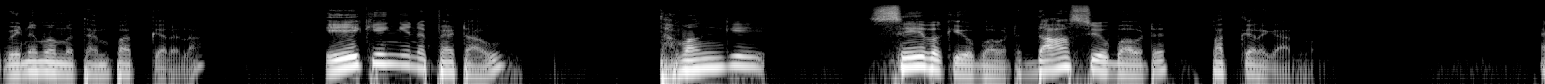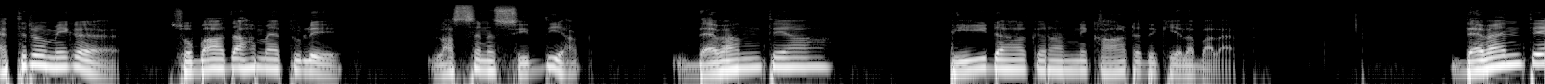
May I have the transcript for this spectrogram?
වෙනමම තැම්පත් කරලා ඒකෙන් එන පැටව් තමන්ගේ සේවකයෝ බවට දාස්යෝ බවට පත් කරගන්නවා. ඇතර මේක ස්වබාදහම ඇතුළේ ලස්සන සිද්ධියක් දැවන්තයා පීඩා කරන්නේ කාටද කියලා බලන්න. දැවන්තය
